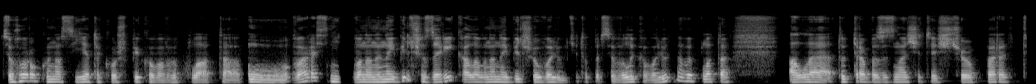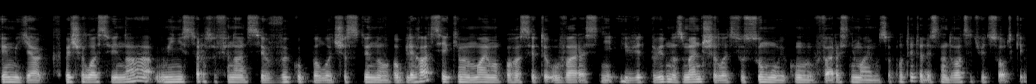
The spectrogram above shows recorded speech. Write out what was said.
Цього року у нас є також пікова виплата у вересні. Вона не найбільше за рік, але вона найбільше у валюті. Тобто це велика валютна виплата. Але тут треба зазначити, що перед тим як почалась війна, міністерство фінансів викупило частину облігацій, які ми маємо погасити у вересні, і відповідно зменшило цю суму, яку ми в вересні маємо заплатити, десь на 20%.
